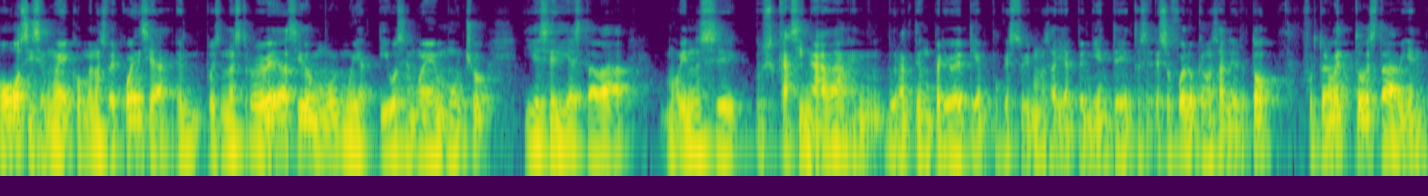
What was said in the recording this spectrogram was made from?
o si se mueve con menos frecuencia. pues nuestro bebé ha sido muy, muy activo, se mueve mucho y ese día estaba moviéndose pues casi nada durante un periodo de tiempo que estuvimos ahí al pendiente. Entonces eso fue lo que nos alertó. Afortunadamente todo estaba bien,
